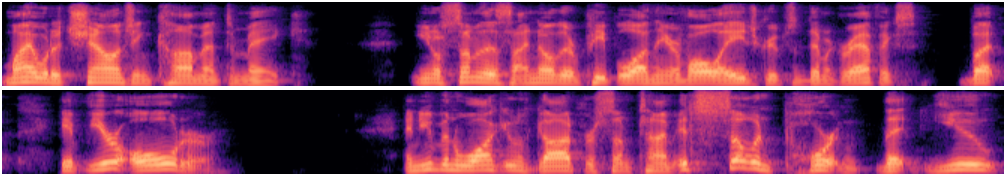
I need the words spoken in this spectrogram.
My, what a challenging comment to make you know, some of this, I know there are people on here of all age groups and demographics, but if you're older and you've been walking with God for some time, it's so important that you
